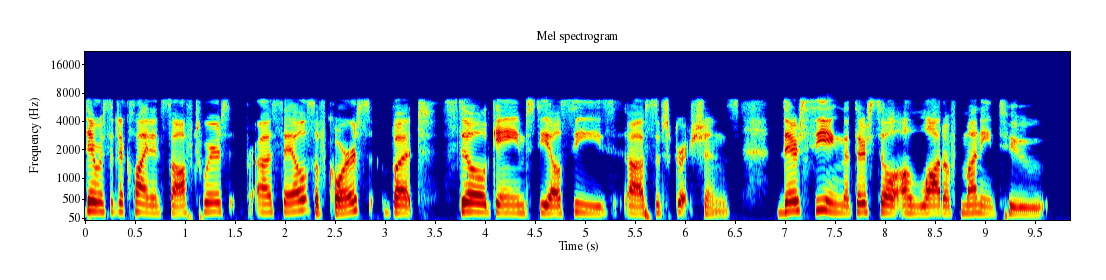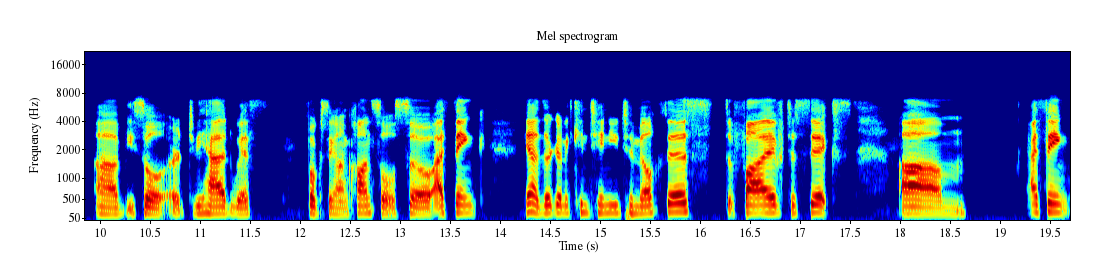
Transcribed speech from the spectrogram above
there was a decline in software uh, sales, of course, but still games, DLCs, uh, subscriptions. They're seeing that there's still a lot of money to uh, be sold or to be had with focusing on consoles. So I think, yeah, they're going to continue to milk this to five to six. Um, I think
